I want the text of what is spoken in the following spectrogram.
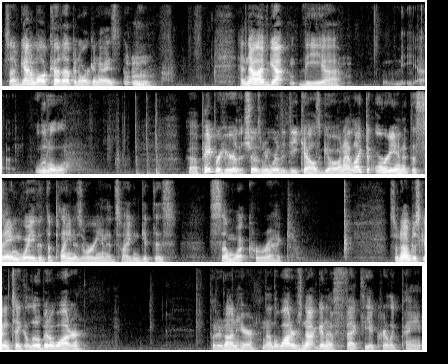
So I've got them all cut up and organized. And now I've got the, uh, the uh, little uh, paper here that shows me where the decals go. And I like to orient it the same way that the plane is oriented so I can get this somewhat correct. So now I'm just going to take a little bit of water, put it on here. Now the water is not going to affect the acrylic paint.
